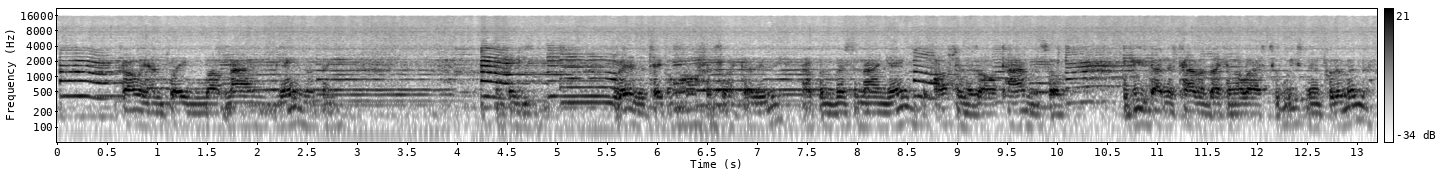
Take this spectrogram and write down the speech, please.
Probably hadn't played in about nine games, I think. I think he's ready to take on offense like that, is he? After missing nine games, the option is all timing, so if he's gotten his timing back in the last two weeks, then put him in there.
